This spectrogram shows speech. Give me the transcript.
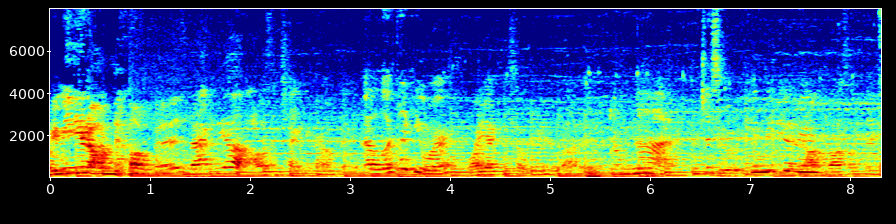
do you mean you don't know, Biz? Back me up. I wasn't checking her out, Biz. I looked like you were. Why are you acting so weird about it? I'm not. Just can we You come gonna here? talk about something?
